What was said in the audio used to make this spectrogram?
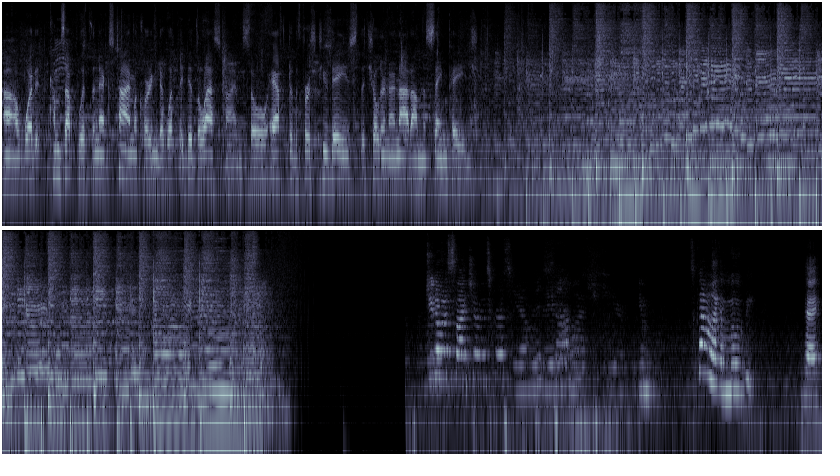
uh, what it comes up with the next time according to what they did the last time. So after the first few days, the children are not on the same page. Do you know what a slideshow is, Chris? Yeah, you, it's kind of like a movie. Okay?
